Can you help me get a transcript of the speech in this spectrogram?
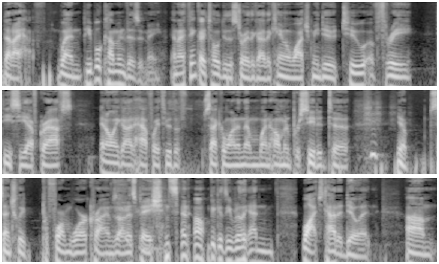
that I have. When people come and visit me, and I think I told you the story of the guy that came and watched me do two of three DCF grafts and only got halfway through the second one and then went home and proceeded to you know essentially perform war crimes on his patients at home because he really hadn't watched how to do it. Um,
